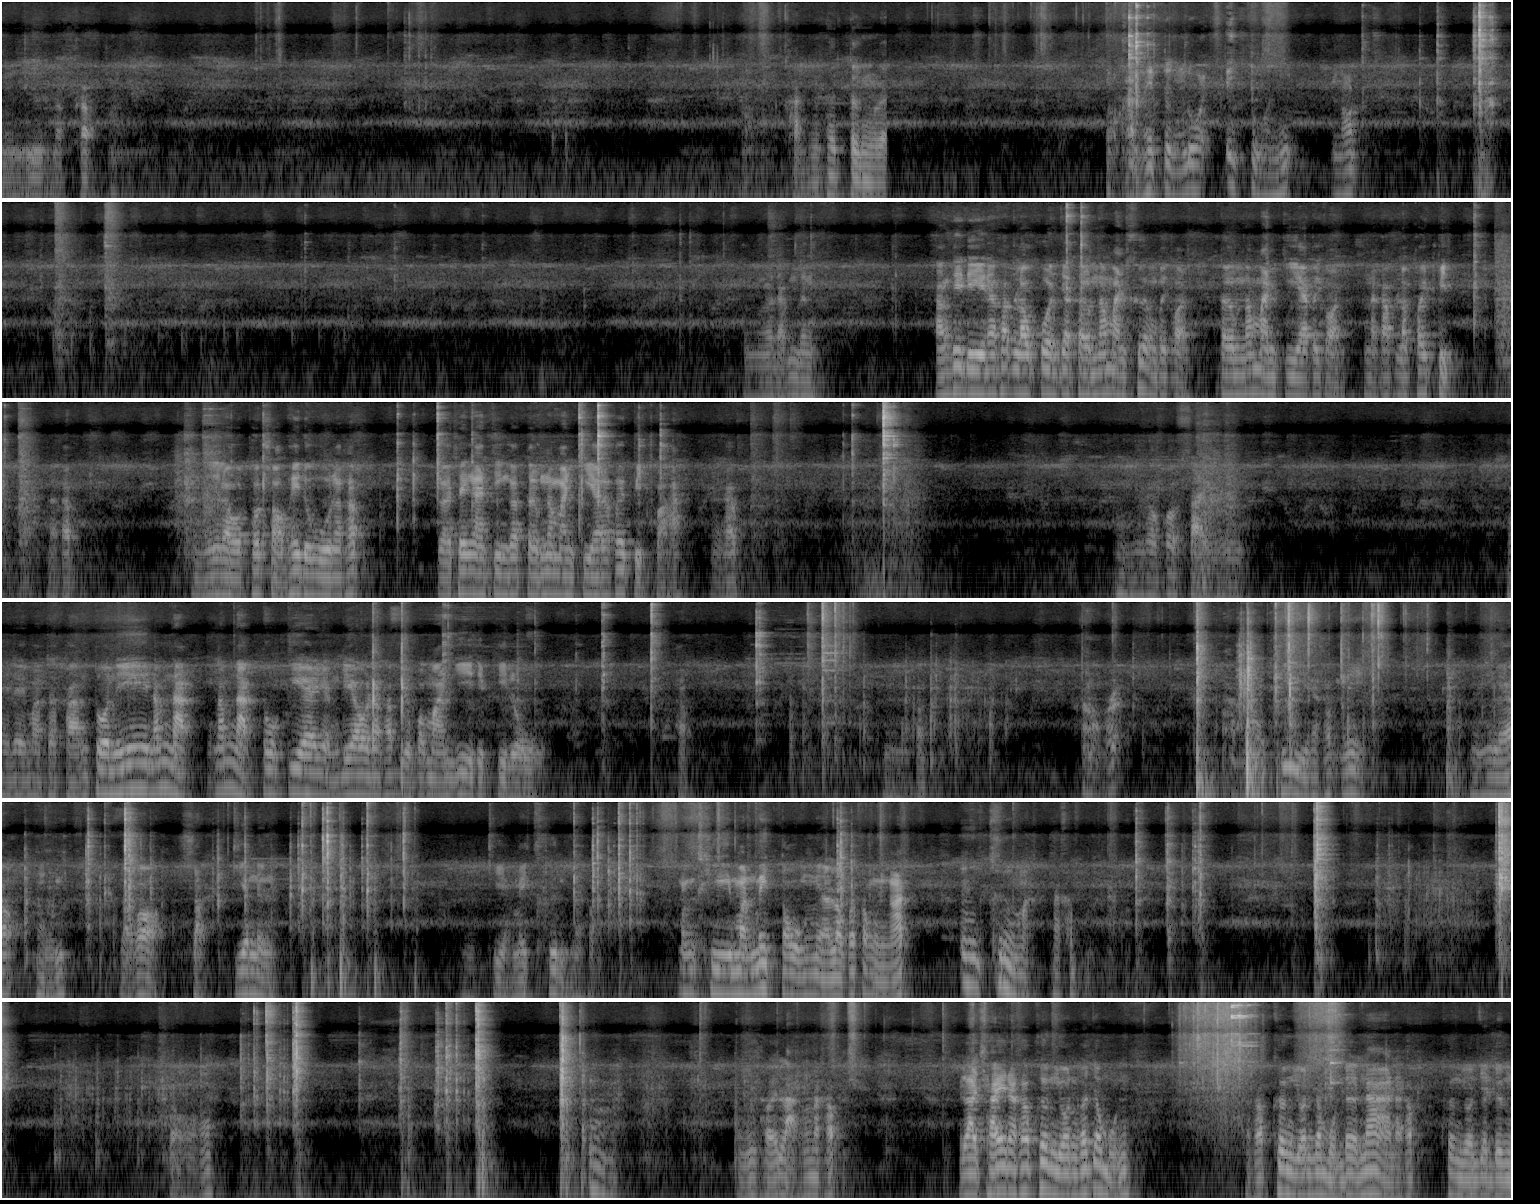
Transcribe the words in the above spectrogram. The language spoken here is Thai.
นี่นะครับ ขันให้ตึงเลยขันให้ตึงด้วยไอ้ตัวนี้น็อตถึงระดับหนึ่งทางที่ดีนะครับ เราควรจะเติมน้ำมันเครื่องไปก่อน เติมน้ำมันเกียร์ไปก่อนนะครับ แล้วค่อยปิดนะครับอันนี้เราทดสอบให้ดูนะครับเราใช้งานจริงก็เติมน้ำมันเกียร์แล้วค่อยปิดฝา นะครับ เราก็ใส่ให้ได้มาตรฐานตัวนี้น้ำหนักน้ำหนักตัวเกียร์อย่างเดียวนะครับ อยู่ประมาณ 20กิโลครับนี่นะครับต่อได้ที่นะครับนี่นี่แล้วหมุนแล้วก็สับเกียร์หนึ่งเกียร์ไม่ขึ้นนะครับ บางทีมันไม่ตรงเนี่ย เราก็ต้องงัดขึ้นมานะครับสองอันนี้ถอยหลังนะครับ เวลาใช้นะครับ เครื่องยนต์เขาจะหมุนนะครับ เครื่องยนต์จะหมุนเดินหน้านะครับ เครื่องยนต์จะดึง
